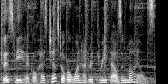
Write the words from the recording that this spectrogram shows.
This vehicle has just over 103,000 miles.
